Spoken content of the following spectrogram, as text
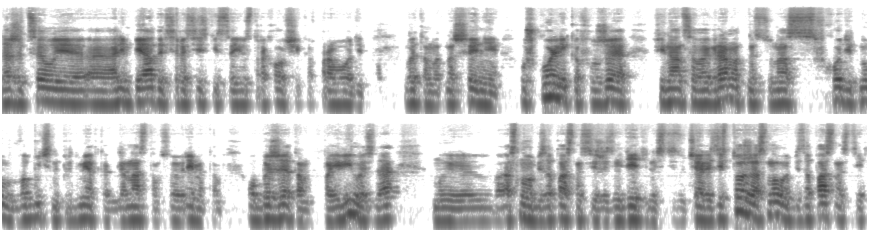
даже целые э, олимпиады Всероссийский союз страховщиков проводит в этом отношении. У школьников уже финансовая грамотность у нас входит ну, в обычный предмет, как для нас там в свое время там ОБЖ там появилась, да, мы основу безопасности жизнедеятельности изучали. Здесь тоже основы безопасности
